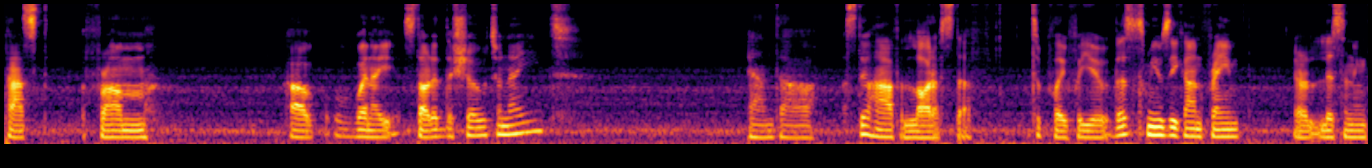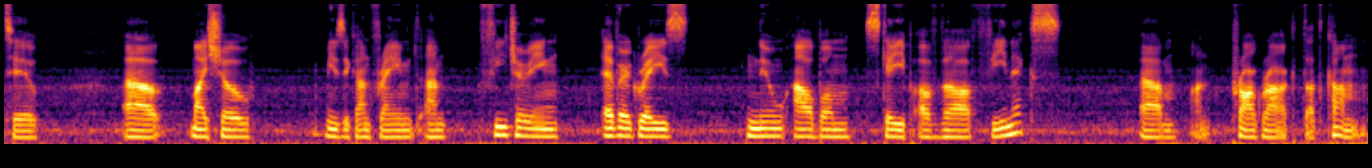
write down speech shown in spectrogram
passed from uh, when I started the show tonight, and uh, I still have a lot of stuff to play for you. This is Music Unframed you're listening to. Uh, my show, Music Unframed, I'm featuring Evergrey's new album, Escape of the Phoenix, um, on progrock.com.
